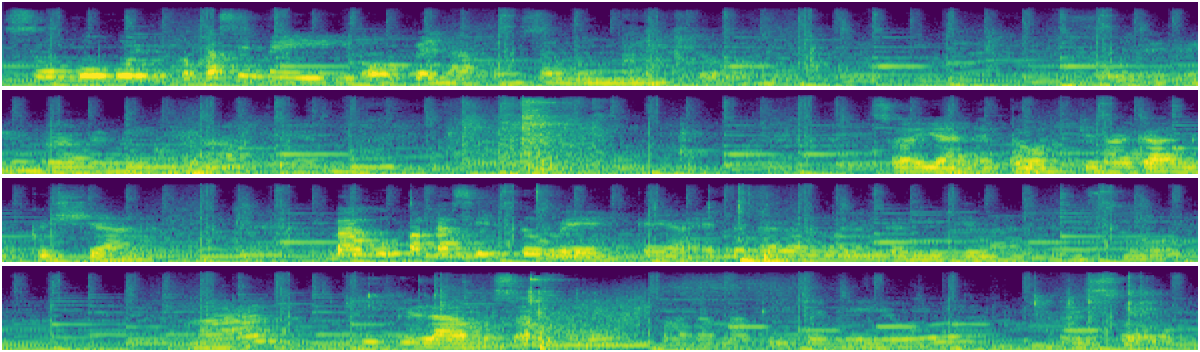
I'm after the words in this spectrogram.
So, kukunin ko kasi may open akong sabon dito. Gagamitin natin. So, ayan, ito. Ginagamit ko siya. Bago pa kasi ito eh. Kaya ito na lang walang gamitin natin. So, maghihilamos ako para makita niyo yung result.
